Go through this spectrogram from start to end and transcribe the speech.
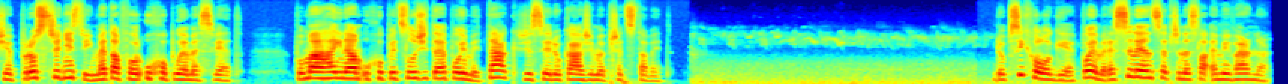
že prostřednictvím metafor uchopujeme svět. Pomáhají nám uchopit složité pojmy tak, že si je dokážeme představit. Do psychologie pojem resilience přinesla Emmy Werner.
